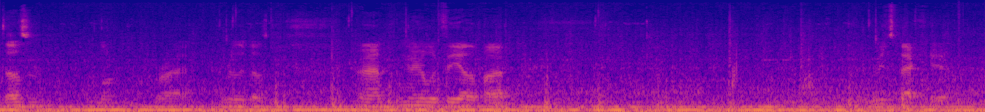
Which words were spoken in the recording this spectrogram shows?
doesn't look right. It really doesn't. Alright, I'm gonna look for the other part. It's back here.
